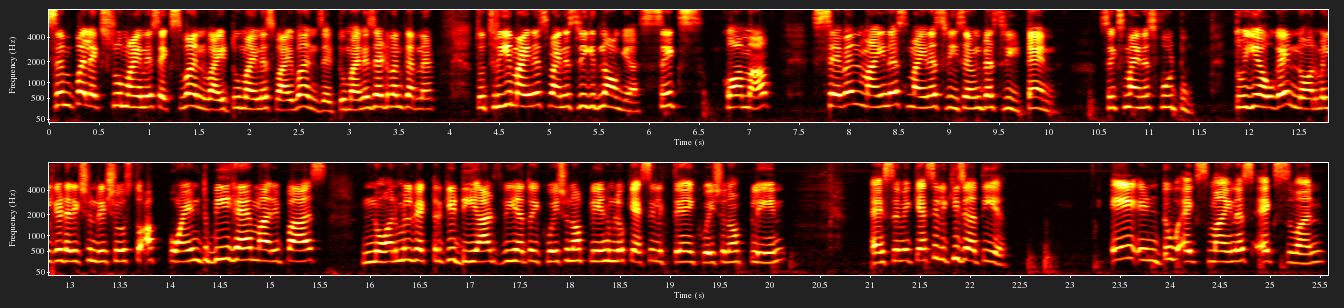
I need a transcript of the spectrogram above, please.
Simple x two minus x one y two minus y one z two minus z one करना है। तो थ्री माइनस माइनस थ्री कितना हो गया? Six comma seven minus minus three seven plus three ten six minus four two तो ये हो गए नॉर्मल के डायरेक्शन रेशियोज तो अब पॉइंट भी है हमारे पास। नॉर्मल वेक्टर के डी भी है तो इक्वेशन ऑफ़ प्लेन हम लोग कैसे लिखते हैं? इक्वेशन ऑफ़ प्लेन ऐसे में कैसे लिखी जाती है? A into x minus x one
